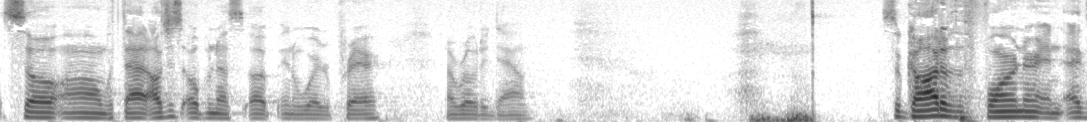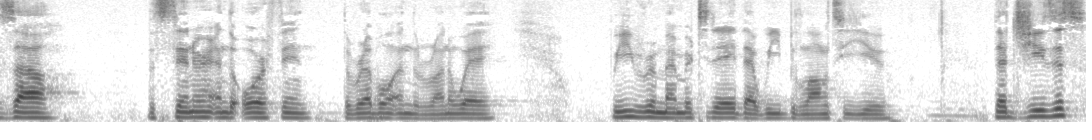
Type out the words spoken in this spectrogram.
So, um, with that, I'll just open us up in a word of prayer. I wrote it down. So, God of the foreigner and exile, the sinner and the orphan, the rebel and the runaway, we remember today that we belong to you. That Jesus,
